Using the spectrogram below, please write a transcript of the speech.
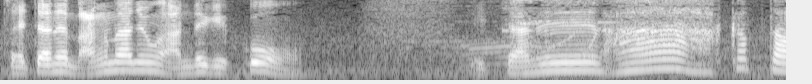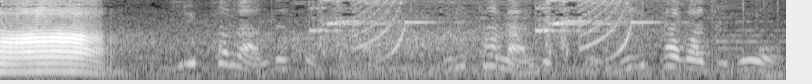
자, 일단은 망나뇽은 안 되겠고. 일단은, 아, 아깝다. 유립하면 안 됐어. 유립하면 안 됐어. 유립해가지고.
